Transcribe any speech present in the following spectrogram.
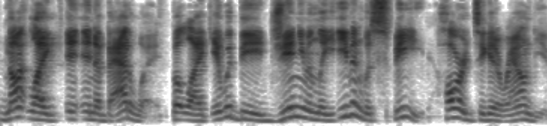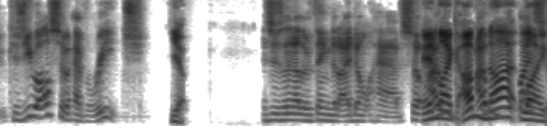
not like in a bad way, but like it would be genuinely, even with speed, hard to get around you because you also have reach. Which is another thing that I don't have. So, And, like, I'm I would give not, like-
